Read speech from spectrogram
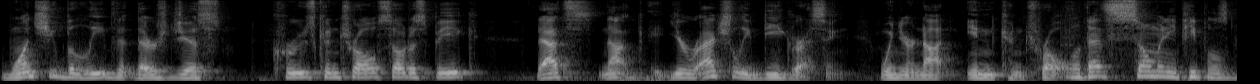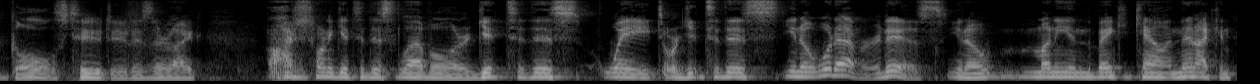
once you believe that there's just cruise control, so to speak. That's not. You're actually degressing when you're not in control. Well, that's so many people's goals too, dude. Is they're like, oh, I just want to get to this level or get to this weight or get to this, you know, whatever it is, you know, money in the bank account, and then I can,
